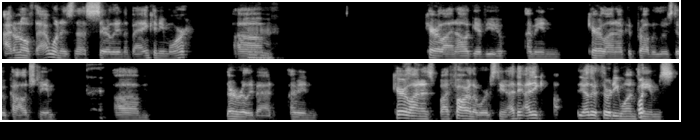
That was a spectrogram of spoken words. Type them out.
I don't know if that one is necessarily in the bank anymore. Um, mm. Carolina, I'll give you. I mean, Carolina could probably lose to a college team. Um, they're really bad. I mean, Carolina's by far the worst team. I think. I think the other 31 what? teams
